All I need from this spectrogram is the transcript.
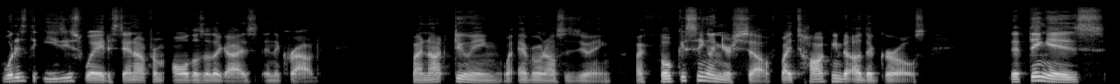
what is the easiest way to stand out from all those other guys in the crowd? By not doing what everyone else is doing by focusing on yourself, by talking to other girls. The thing is,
